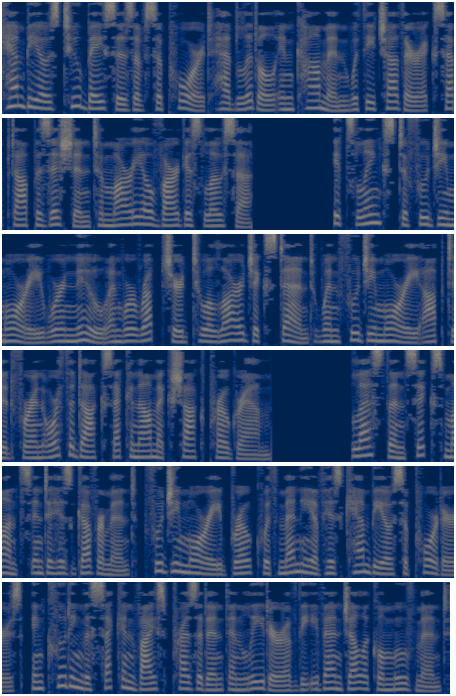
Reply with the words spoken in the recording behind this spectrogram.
Cambio's two bases of support had little in common with each other except opposition to Mario Vargas Llosa. Its links to Fujimori were new and were ruptured to a large extent when Fujimori opted for an orthodox economic shock program. Less than six months into his government, Fujimori broke with many of his Cambio supporters, including the second vice president and leader of the evangelical movement,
